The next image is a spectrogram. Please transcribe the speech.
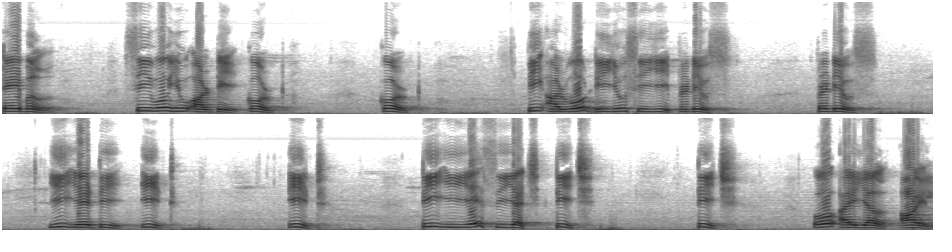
table, C-O-U-R-T, court, court, P-R-O-D-U-C-E, produce, produce, E-A-T, eat, eat, T-E-A-C-H, teach, teach, O I L oil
